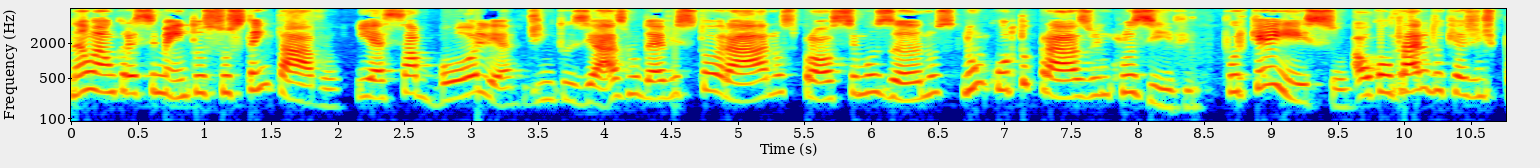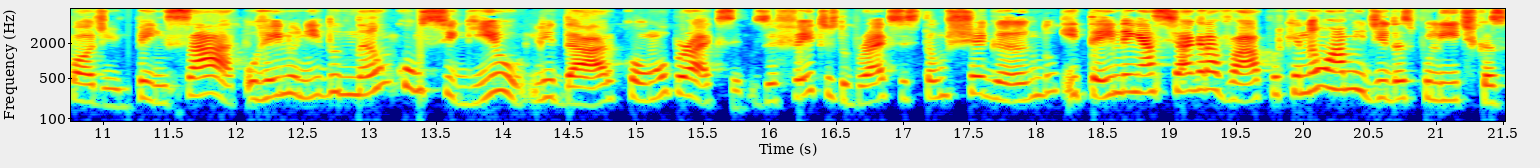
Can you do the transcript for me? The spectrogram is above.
não é um crescimento sustentável. E essa bolha de entusiasmo deve estourar nos próximos anos, num curto prazo, inclusive. Por que isso? Ao contrário do que a gente pode pensar, o Reino Unido não conseguiu lidar com o Brexit. Os efeitos do Brexit estão chegando e tendem a se agravar porque não há medidas políticas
